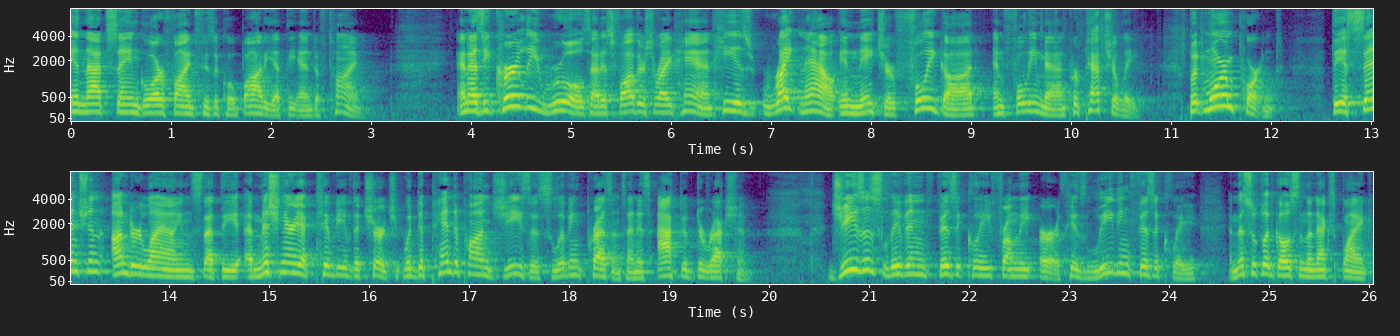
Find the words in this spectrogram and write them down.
in that same glorified physical body at the end of time. And as he currently rules at his Father's right hand, he is right now in nature fully God and fully man perpetually. But more important, the ascension underlines that the missionary activity of the church would depend upon Jesus' living presence and his active direction. Jesus living physically from the earth, his leaving physically, and this is what goes in the next blank,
